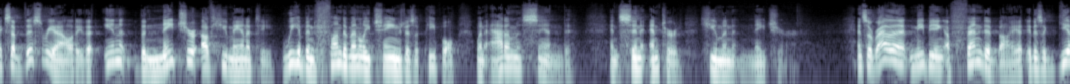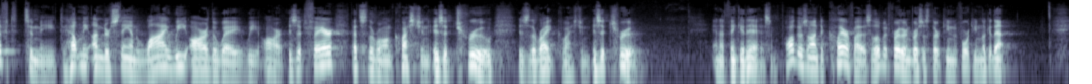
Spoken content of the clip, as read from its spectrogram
Except this reality that in the nature of humanity, we have been fundamentally changed as a people when Adam sinned and sin entered human nature. And so rather than me being offended by it, it is a gift to me to help me understand why we are the way we are. Is it fair? That's the wrong question. Is it true? Is the right question. Is it true? And I think it is. And Paul goes on to clarify this a little bit further in verses 13 and 14. Look at that.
